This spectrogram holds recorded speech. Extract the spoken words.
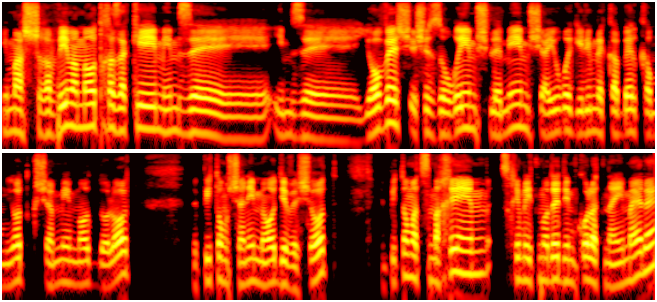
עם השרבים המאוד חזקים, אם זה, אם זה יובש, יש אזורים שלמים שהיו רגילים לקבל כמויות גשמים מאוד גדולות, ופתאום שנים מאוד יבשות, ופתאום הצמחים צריכים להתמודד עם כל התנאים האלה,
